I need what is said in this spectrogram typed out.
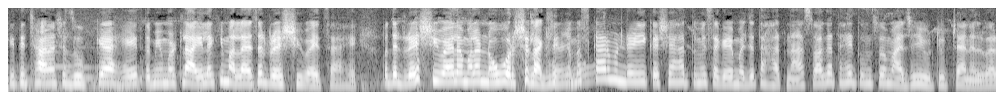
किती छान असे झुपके आहेत. तर मी म्हटलं आईला की मला याचा ड्रेस शिवायचा आहे. पण ते ड्रेस शिवायला मला नऊ वर्ष लागले. नमस्कार मंडळी कसे आहात तुम्ही? सगळे मजेत आहात ना? स्वागत आहे तुमचं माझ्या यूट्यूब चॅनलवर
